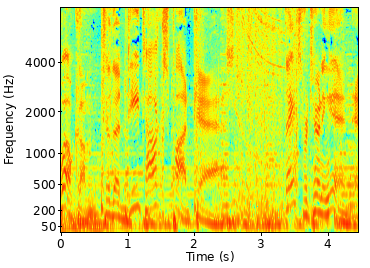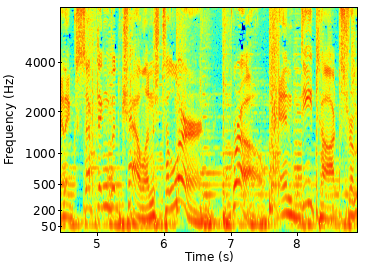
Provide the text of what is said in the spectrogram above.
Welcome to the Detox Podcast. Thanks for tuning in and accepting the challenge to learn, grow, and detox from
